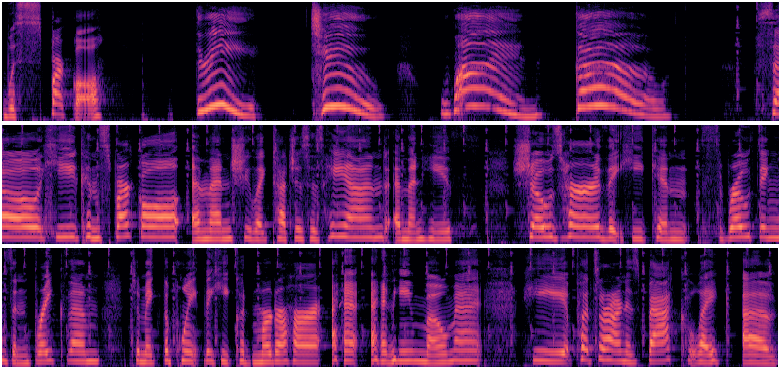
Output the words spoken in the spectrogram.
with sparkle? Three, two, one, go. So he can sparkle, and then she like touches his hand, and then he shows her that he can throw things and break them to make the point that he could murder her at any moment. He puts her on his back like a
